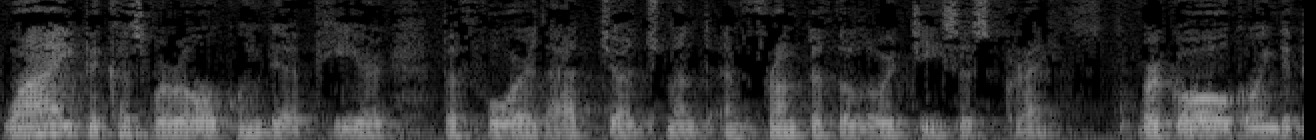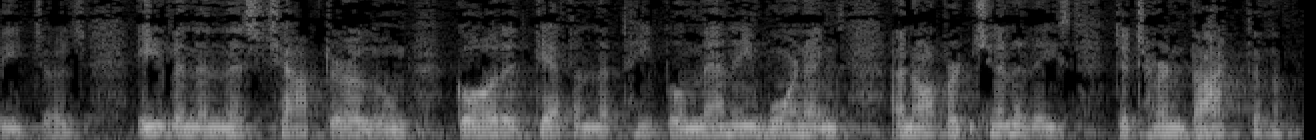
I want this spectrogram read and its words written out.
Why? Because we're all going to appear before that judgment in front of the Lord Jesus Christ. We're all going to be judged. Even in this chapter alone, God had given the people many warnings and opportunities to turn back to them.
